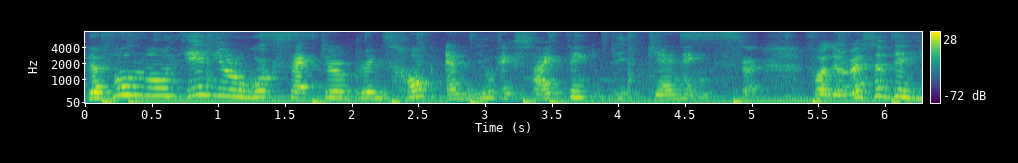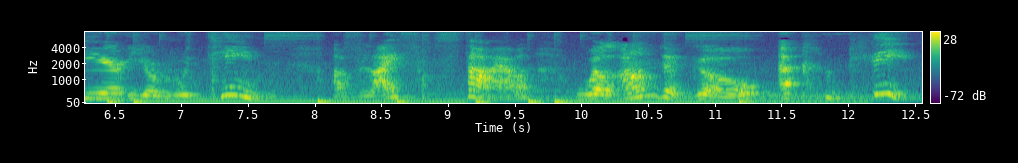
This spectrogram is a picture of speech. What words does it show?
The full moon in your work sector brings hope and new exciting beginnings. For the rest of the year, your routine of lifestyle will undergo a complete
